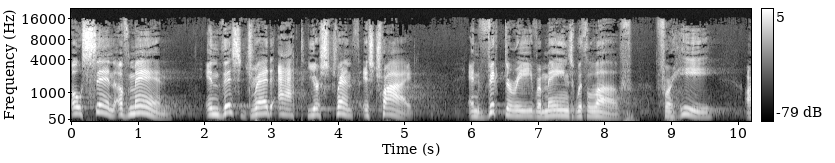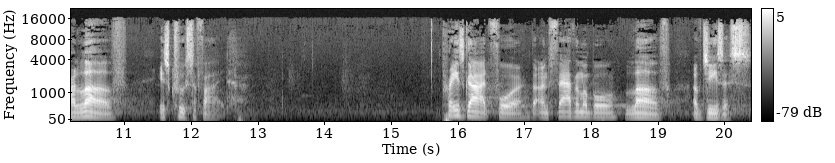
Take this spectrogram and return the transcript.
O sin of man, in this dread act your strength is tried, and victory remains with love, for he, our love, is crucified. Praise God for the unfathomable love of Jesus,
